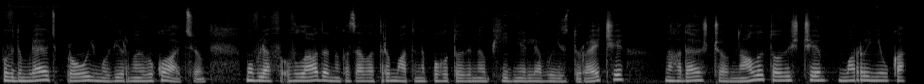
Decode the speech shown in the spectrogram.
Повідомляють про ймовірну евакуацію. Мовляв, влада наказала тримати на поготові необхідні для виїзду речі. Нагадаю, що на литовищі Маринівка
